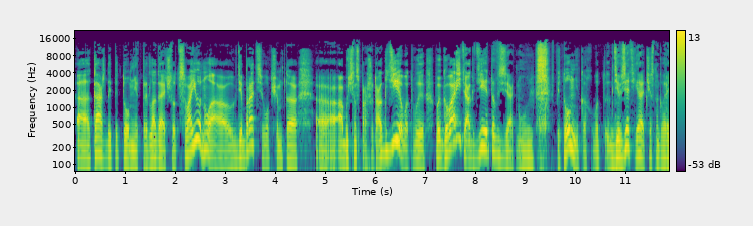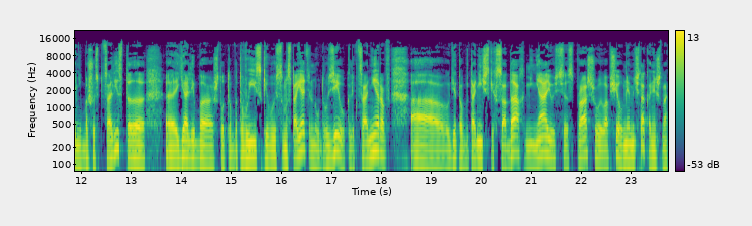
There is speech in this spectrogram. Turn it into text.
Э, каждый питомник предлагает что-то свое, ну, а где брать, в общем-то, э, обычно спрашивают, а где вот вы, вы говорите, а где это взять? Ну, в питомниках. Вот где взять, я, честно говоря, небольшой специалист. Э, я либо что-то вот выискиваю самостоятельно у друзей, у коллекционеров, а, где-то в ботанических садах, меняюсь, спрашиваю. Вообще у меня мечта, конечно,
